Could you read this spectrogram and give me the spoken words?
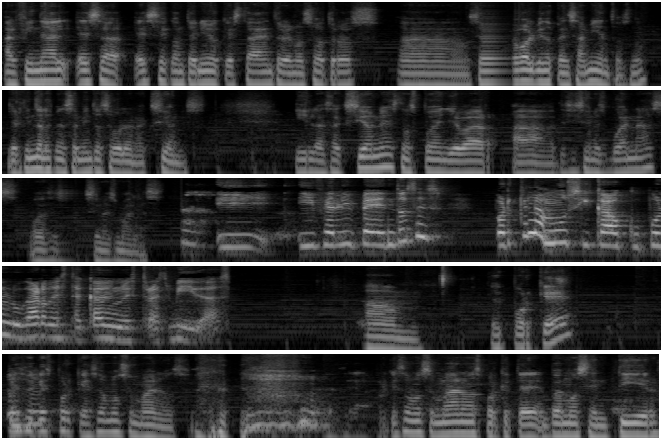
al final esa, ese contenido que está dentro de nosotros uh, se va volviendo pensamientos, ¿no? Y al final los pensamientos se vuelven acciones. Y las acciones nos pueden llevar a decisiones buenas o a decisiones malas. Y, y Felipe, entonces, ¿por qué la música ocupa un lugar destacado en nuestras vidas? Um, ¿El por qué? Pienso que es porque somos humanos. porque somos humanos, porque podemos sentir,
